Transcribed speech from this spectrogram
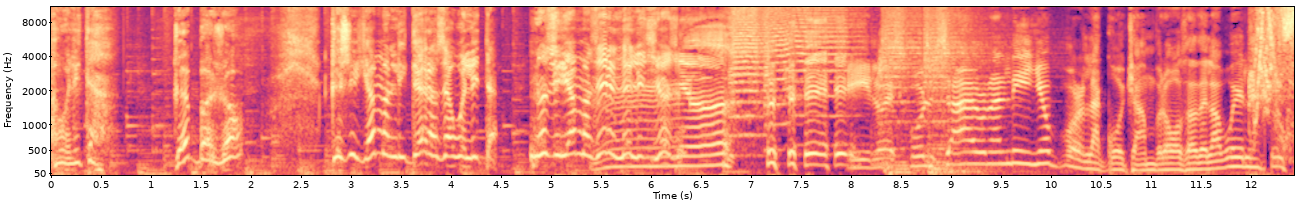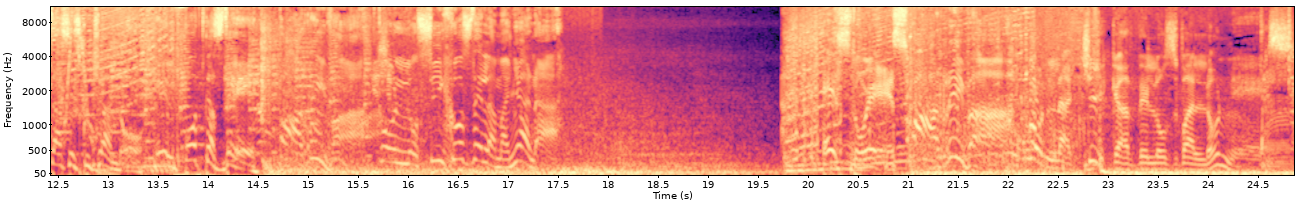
abuelita, ¿qué pasó? ¿Qué se llaman literas, abuelita? No se llama ser el delicioso. Y lo expulsaron al niño por la cochambrosa de la abuela. Estás escuchando el podcast de Pa' Arriba con los hijos de la mañana. Esto es Pa' Arriba con la chica de los balones.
